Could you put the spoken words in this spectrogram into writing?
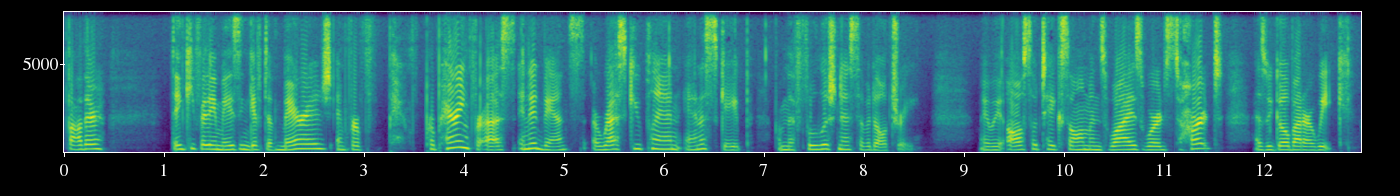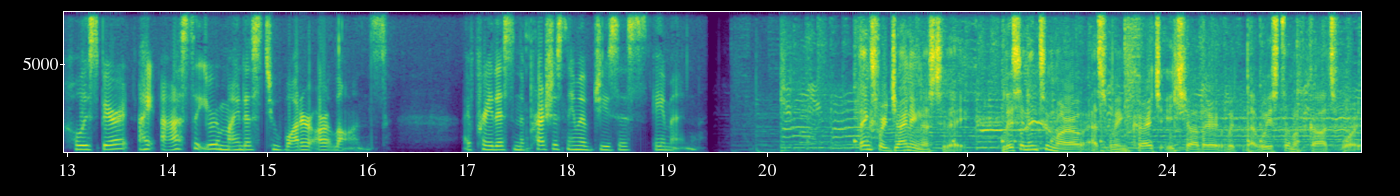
Father, thank you for the amazing gift of marriage and for preparing for us in advance a rescue plan and escape from the foolishness of adultery. May we also take Solomon's wise words to heart as we go about our week. Holy Spirit, I ask that you remind us to water our lawns. I pray this in the precious name of Jesus. Amen. Thanks for joining us today. Listen in tomorrow as we encourage each other with the wisdom of God's Word.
